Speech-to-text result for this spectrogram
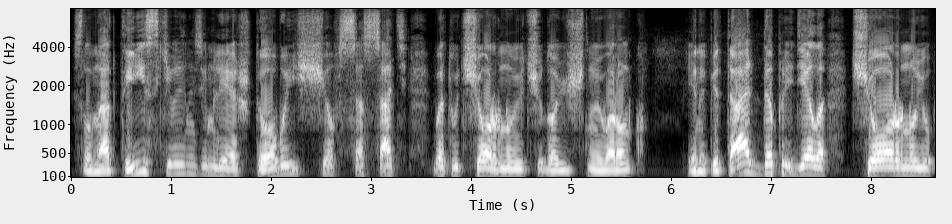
словно отыскивая на земле, чтобы еще всосать в эту черную чудовищную воронку и напитать до предела черную,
